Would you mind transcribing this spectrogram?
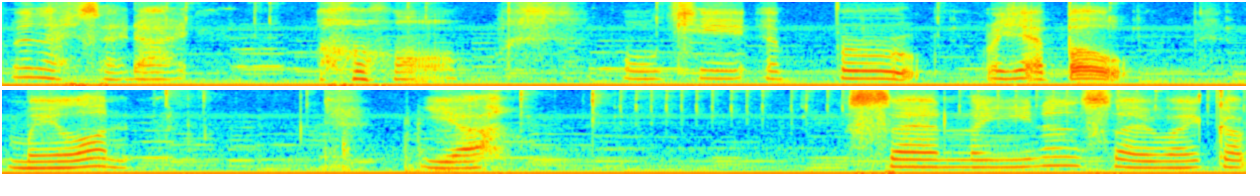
ไม่ไรใส่ได้อ๋อโอเคแอปเปิลไม่ใช่แอปเปิลเมลอนยะแซนอะไรนี้น่าใส่ไว้กับ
